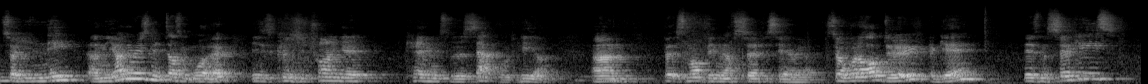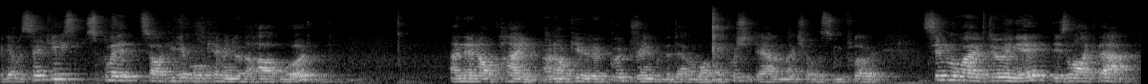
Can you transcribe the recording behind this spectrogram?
So you need, and the only reason it doesn't work is because you're trying to get chem into the sapwood here. Um, but it's not big enough surface area. So what I'll do, again, there's my sekis, I get my sekis, split so I can get more chem into the heartwood, and then I'll paint, and I'll give it a good drink with the dabble while I push it down and make sure there's some fluid. Similar way of doing it is like that.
